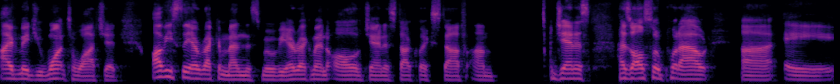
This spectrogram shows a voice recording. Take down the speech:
I've made you want to watch it. Obviously, I recommend this movie. I recommend all of Janus Janus.click stuff. Um, Janus has also put out uh, a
